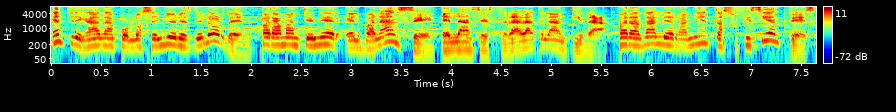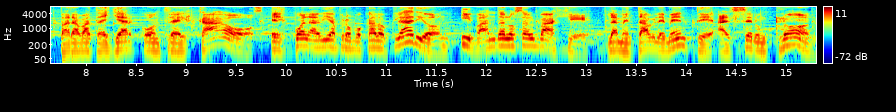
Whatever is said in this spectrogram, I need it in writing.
entregada por los señores del orden, para mantener el balance en la ancestral Atlántida, para darle herramientas suficientes para batallar contra el caos, el cual había provocado Clarion y Vándalo Salvaje. Lamentablemente, al ser un clon,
